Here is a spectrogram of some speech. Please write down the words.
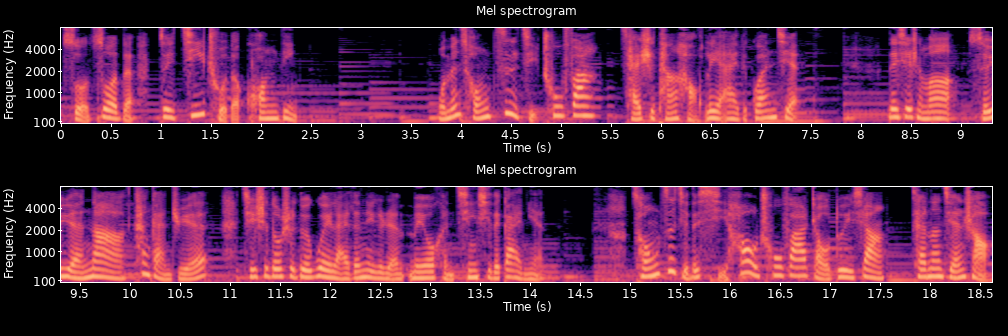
所做的最基础的框定。我们从自己出发，才是谈好恋爱的关键。那些什么随缘呐、看感觉，其实都是对未来的那个人没有很清晰的概念。从自己的喜好出发找对象，才能减少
